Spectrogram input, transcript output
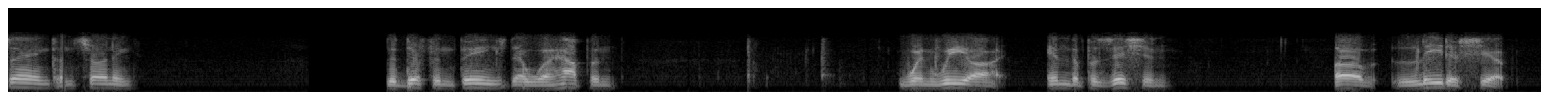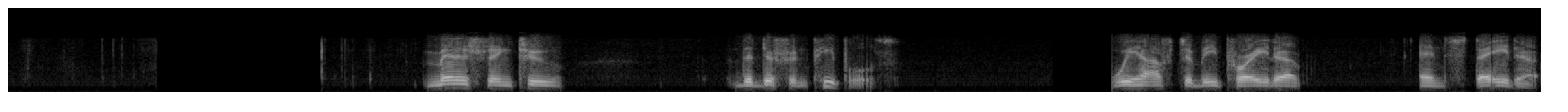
saying concerning the different things that will happen when we are in the position of leadership, ministering to the different peoples we have to be prayed up and stayed up.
